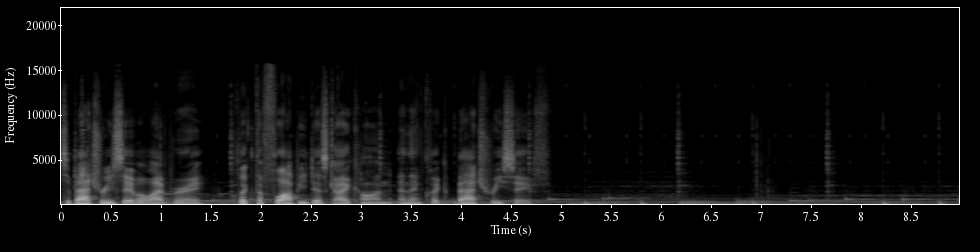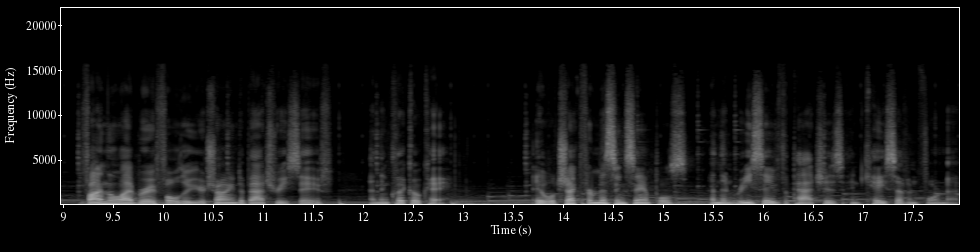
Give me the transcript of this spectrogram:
To batch resave a library, click the floppy disk icon and then click Batch Resave. Find the library folder you're trying to batch resave, and then click OK. It will check for missing samples and then resave the patches in K7 format.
